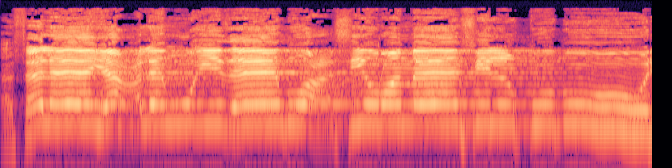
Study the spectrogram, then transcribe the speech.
أفلا يعلم إذا بعثر ما في القبور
